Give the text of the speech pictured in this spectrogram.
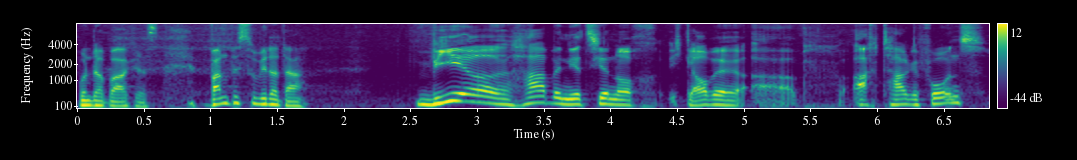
Wunderbar, Chris. Wann bist du wieder da? Wir haben jetzt hier noch, ich glaube, äh, acht Tage vor uns,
